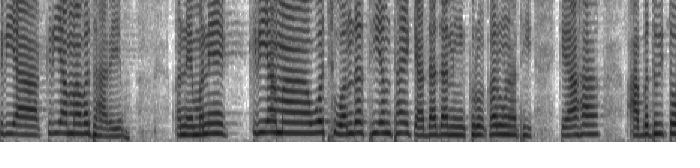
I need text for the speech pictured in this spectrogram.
ક્રિયા, ક્રિયામાં વધારે એમ. અને મને ક્રિયામાં ઓછું અંદરથી એમ થાય કે આ દાદાની કરુણાથી કે આહા, આ બધું તો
